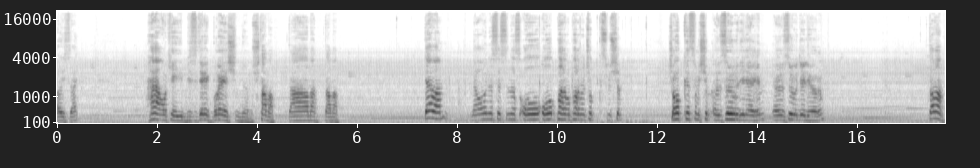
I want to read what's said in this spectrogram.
O yüzden. Ha okey biz direkt buraya ışınlıyormuş. Tamam. Tamam tamam. Devam. Ne oyunun sesi nasıl? O o pardon pardon çok kısmışım. Çok kısmışım. Özür dilerim. Özür diliyorum. Tamam.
